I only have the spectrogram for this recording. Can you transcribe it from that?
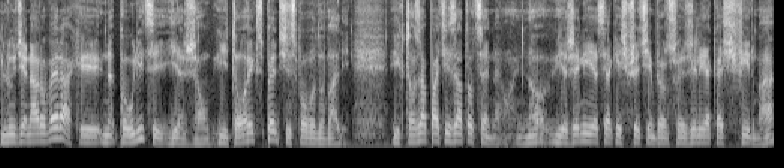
Ludzie na rowerach yy, po ulicy jeżdżą i to eksperci spowodowali. I kto zapłaci za to cenę? No, jeżeli jest jakieś przedsiębiorstwo, jeżeli jakaś firma,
